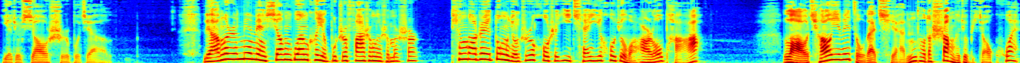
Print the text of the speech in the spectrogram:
也就消失不见了。两个人面面相观，可也不知发生了什么事儿。听到这动静之后，是一前一后就往二楼爬。老乔因为走在前头，他上的就比较快。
